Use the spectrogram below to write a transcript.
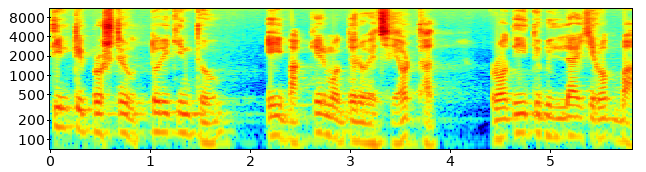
তিনটি প্রশ্নের উত্তরই কিন্তু এই বাক্যের মধ্যে রয়েছে। অর্থাৎ রদিতু বিল্লাহি রব্বা,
